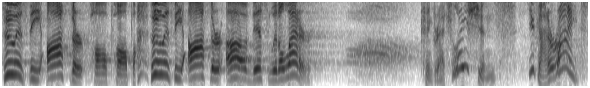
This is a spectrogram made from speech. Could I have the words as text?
Who is the author? Paul, Paul, Paul. Who is the author of this little letter? Paul. Congratulations. You got it right.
